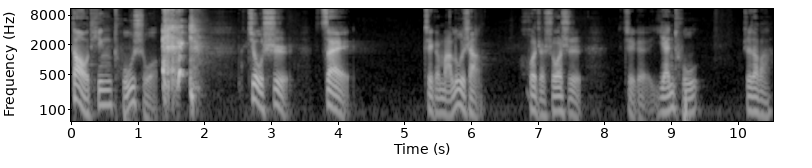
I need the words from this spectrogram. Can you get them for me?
道听途说，就是在这个马路上，或者说是这个沿途，知道吧？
